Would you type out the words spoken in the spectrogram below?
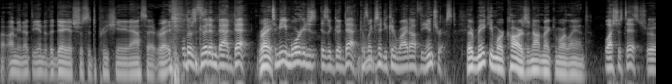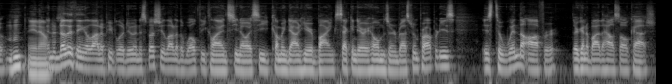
uh, I mean at the end of the day it's just a depreciating asset right. Well, there's good and bad debt. Right. To me, mortgage is, is a good debt because, like I said, you can write off the interest. They're making more cars. They're not making more land. Well, that's just it. It's true. Mm-hmm. You know. And another thing a lot of people are doing, especially a lot of the wealthy clients, you know, I see coming down here buying secondary homes or investment properties, is to win the offer, they're going to buy the house all cash.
